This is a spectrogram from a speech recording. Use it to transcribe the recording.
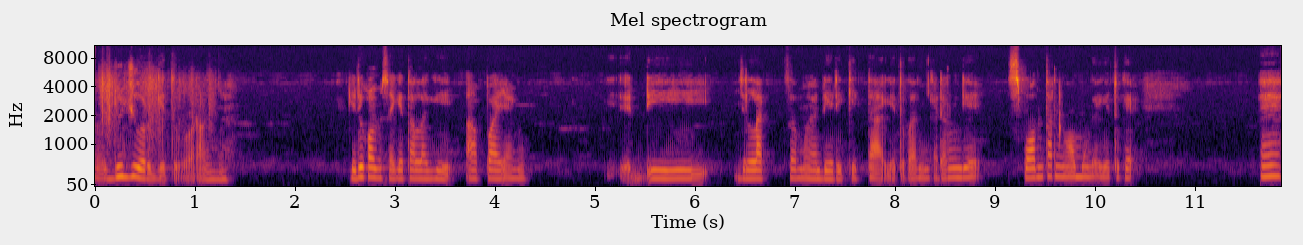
uh, jujur gitu orangnya. Jadi kalau misalnya kita lagi apa yang di jelek sama diri kita gitu kan kadang dia spontan ngomong kayak gitu kayak eh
